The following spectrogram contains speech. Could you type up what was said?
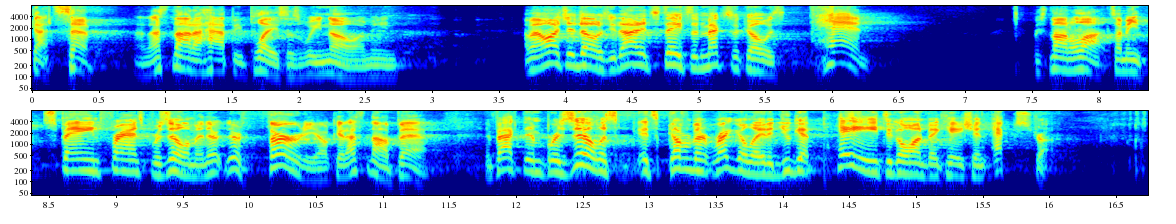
got seven. That's not a happy place, as we know. I mean, I mean, I want you to notice the United States and Mexico is 10. It's not a lot. So, I mean, Spain, France, Brazil, I mean, they're, they're 30. Okay, that's not bad. In fact, in Brazil, it's, it's government regulated. You get paid to go on vacation extra. So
